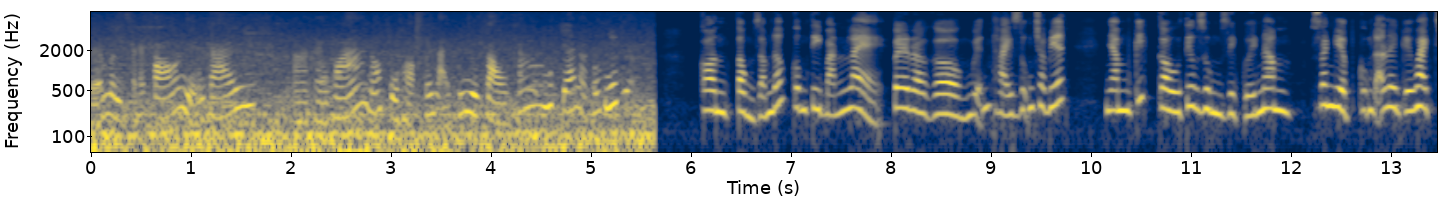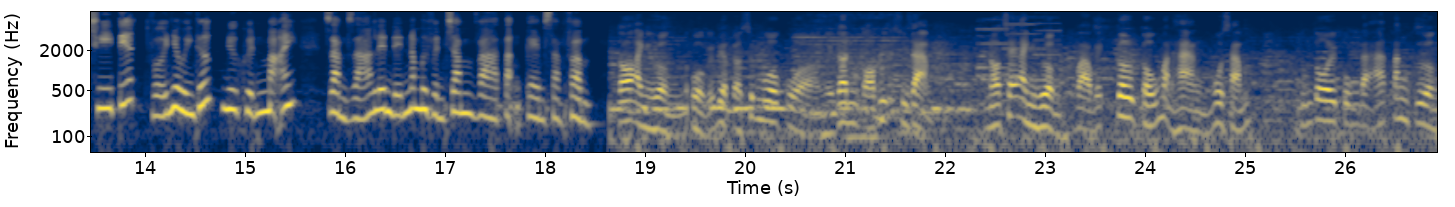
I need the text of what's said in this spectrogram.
để mình sẽ có những cái à, hàng hóa nó phù hợp với lại cái nhu cầu có mức giá là tốt nhất. Còn Tổng Giám đốc Công ty bán lẻ PRG Nguyễn Thái Dũng cho biết, nhằm kích cầu tiêu dùng dịp cuối năm, doanh nghiệp cũng đã lên kế hoạch chi tiết với nhiều hình thức như khuyến mãi, giảm giá lên đến 50% và tặng kèm sản phẩm. Do ảnh hưởng của cái việc sức mua của người dân có bị suy giảm, nó sẽ ảnh hưởng vào cái cơ cấu mặt hàng mua sắm. Chúng tôi cũng đã tăng cường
